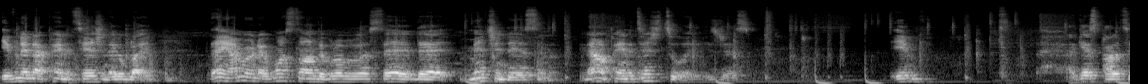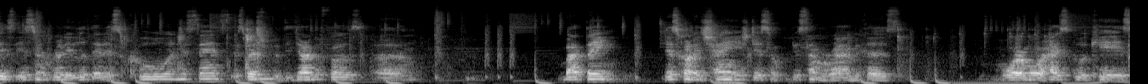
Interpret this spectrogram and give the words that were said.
even they're not paying attention, they go be like, dang, I remember that one song that blah blah blah said that mentioned this and now I'm paying attention to it. It's just if I guess politics isn't really looked at as cool in a sense, especially with the younger folks. Um, but I think it's going to change this this time around because more and more high school kids,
